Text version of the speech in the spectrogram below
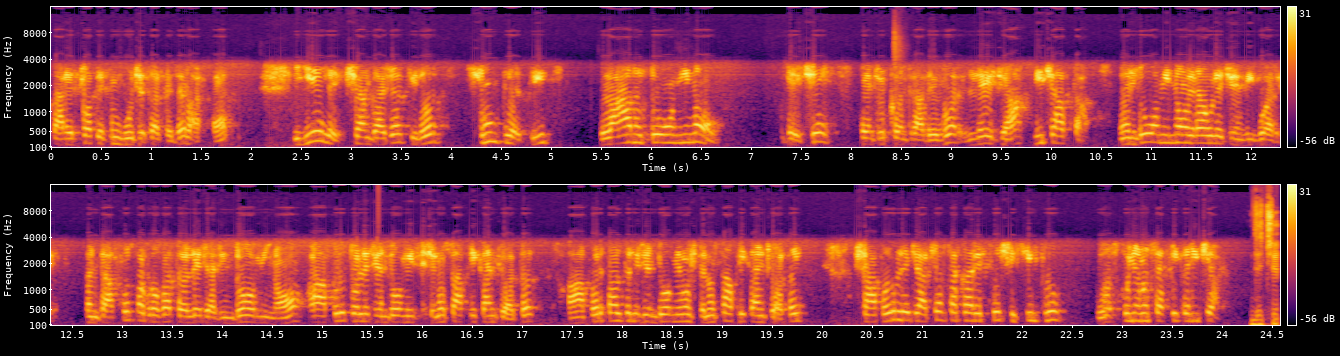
care toate sunt bugetate de la stat, ele și angajaților sunt plătiți la anul 2009. De ce? Pentru că, într-adevăr, legea, nici asta. În 2009 era o lege în vigoare. Când a fost aprobată legea din 2009, a apărut o lege în 2010, nu s-a aplicat niciodată, a apărut altă lege în 2011, nu s-a aplicat niciodată, și a apărut legea aceasta care pur și simplu, vă spun eu, nu se aplică nici ea. De ce?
